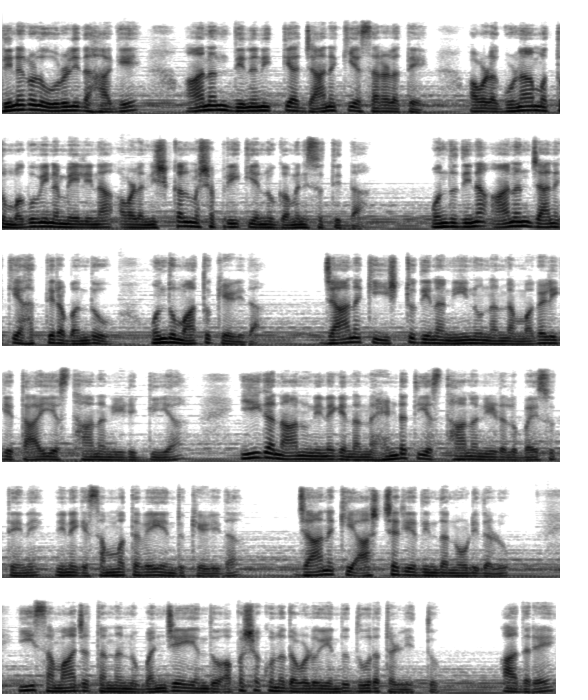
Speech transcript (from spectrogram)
ದಿನಗಳು ಉರುಳಿದ ಹಾಗೆ ಆನಂದ್ ದಿನನಿತ್ಯ ಜಾನಕಿಯ ಸರಳತೆ, ಅವಳ ಗುಣ ಮತ್ತು ಮಗುವಿನ ಮೇಲಿನ ಅವಳ ನಿಷ್ಕಲ್ಮಶ ಪ್ರೀತಿಯನ್ನು ಗಮನಿಸುತ್ತಿದ್ದ. ಒಂದು ದಿನ ಆನಂದ್ ಜಾನಕಿ ಹತ್ತಿರ ಬಂದು ಒಂದು ಮಾತು ಕೇಳಿದ. ಜಾನಕಿ, ಇಷ್ಟು ದಿನ ನೀನು ನನ್ನ ಮಗಳಿಗೆ ತಾಯಿಯ ಸ್ಥಾನ ನೀಡಿದ್ದೀಯಾ? ಈಗ ನಾನು ನಿನಗೆ ನನ್ನ ಹೆಂಡತಿಯ ಸ್ಥಾನ ನೀಡಲು ಬಯಸುತ್ತೇನೆ, ನಿನಗೆ ಸಮ್ಮತವೇ ಎಂದು ಕೇಳಿದ. ಜಾನಕಿ ಆಶ್ಚರ್ಯದಿಂದ ನೋಡಿದಳು. ಈ ಸಮಾಜ ತನ್ನನ್ನು ಬಂಜೆ ಎಂದು ಅಪಶಕುನದವಳು ಎಂದು ದೂರ ತಳ್ಳಿತ್ತು. ಆದರೆ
